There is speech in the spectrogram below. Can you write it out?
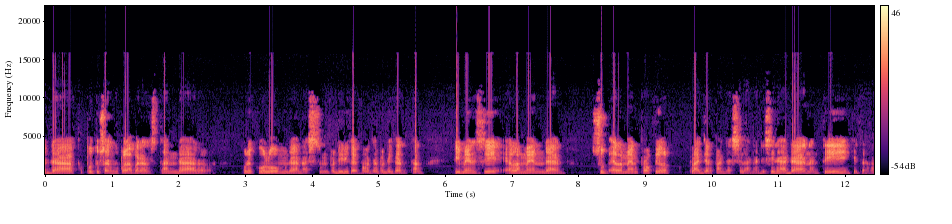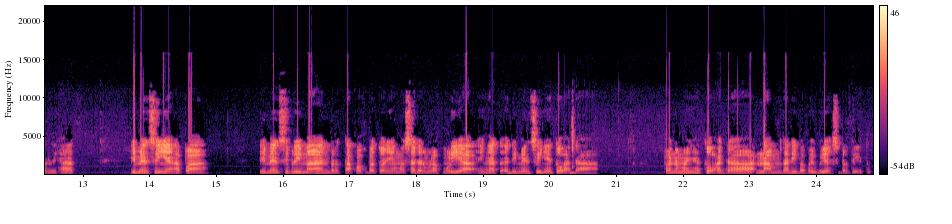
ada keputusan Kepala Badan Standar Kurikulum dan Asesmen Pendidikan Kementerian Pendidikan tentang dimensi, elemen, dan sub-elemen profil pelajar Pancasila. Nah, di sini ada nanti kita akan lihat dimensinya apa. dimensi beriman, bertakwa kepada Tuhan yang Maha dan berak mulia. Ingat uh, dimensinya itu ada apa namanya tuh ada enam tadi Bapak Ibu ya seperti itu.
